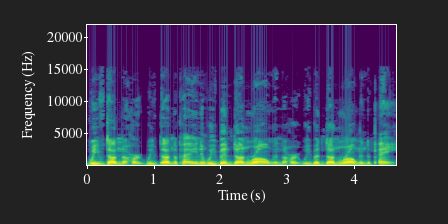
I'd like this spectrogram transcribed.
We've done the hurt, we've done the pain, and we've been done wrong in the hurt. We've been done wrong in the pain,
